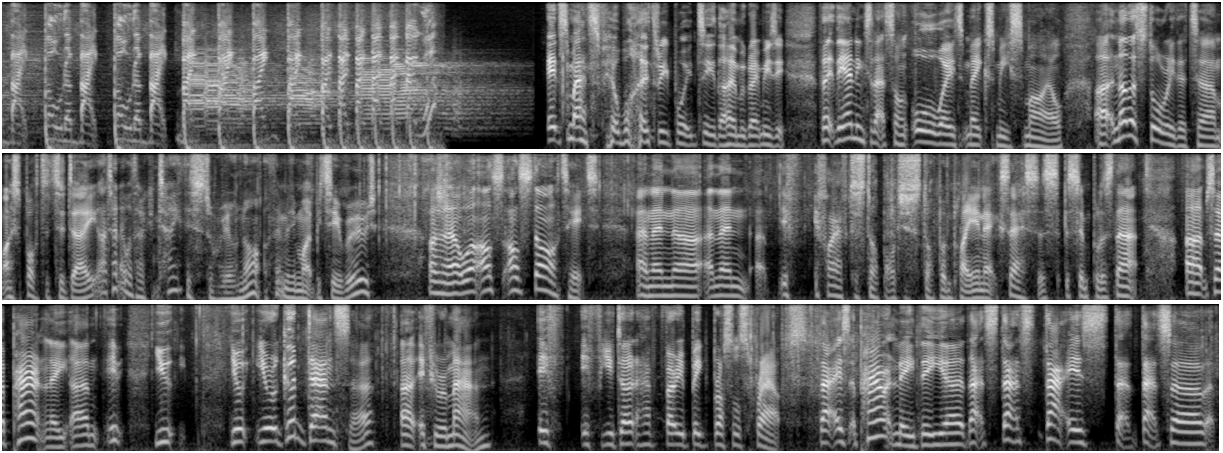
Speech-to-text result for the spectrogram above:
motorbike, motorbike, motorbike, bike, bike, bike, bike, bike, bike, bike, bike, bike, bike. It's Mansfield 103.2, the home of great music. The, the ending to that song always makes me smile. Uh, another story that um, I spotted today. I don't know whether I can tell you this story or not. I think it might be too rude. I don't know. Well, I'll, I'll start it, and then uh, and then uh, if if I have to stop, I'll just stop and play INXS. As, as simple as that. Um, so apparently, um, if you you you're a good dancer uh, if you're a man if if you don't have very big Brussels sprouts. That is apparently the uh, that's that's that is that that's uh,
